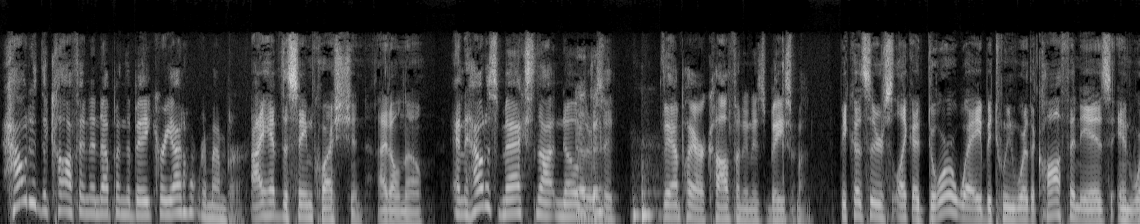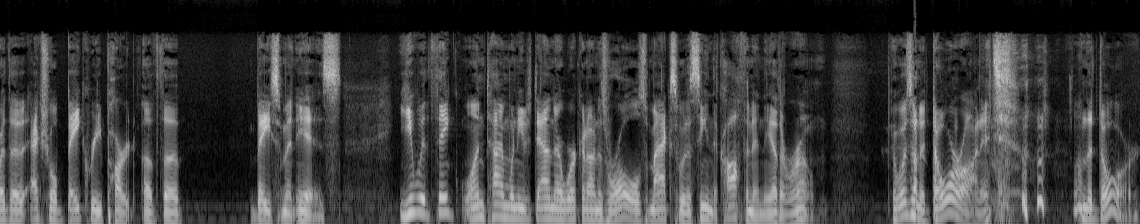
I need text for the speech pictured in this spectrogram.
How did the coffin end up in the bakery? I don't remember. I have the same question. I don't know. And how does Max not know there's a vampire coffin in his basement? Because there's like a doorway between where the coffin is and where the actual bakery part of the basement is. You would think one time when he was down there working on his rolls, Max would have seen the coffin in the other room. There wasn't a door on it, on the door.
